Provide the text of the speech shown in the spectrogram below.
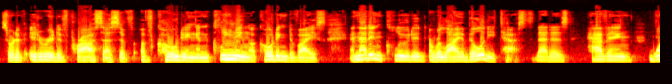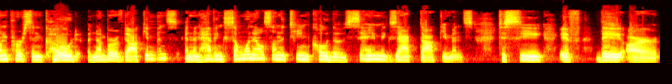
sort of iterative process of, of coding and cleaning a coding device. And that included a reliability test. That is, having one person code a number of documents and then having someone else on the team code those same exact documents to see if they are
